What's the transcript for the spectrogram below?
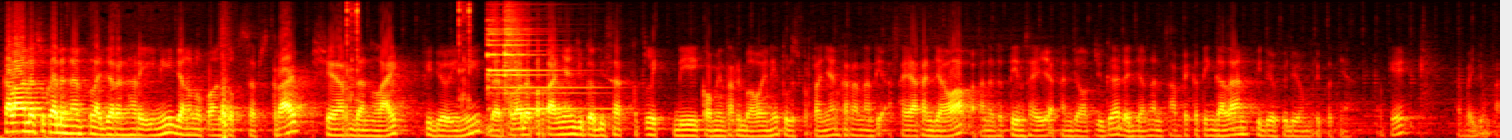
kalau Anda suka dengan pelajaran hari ini, jangan lupa untuk subscribe, share, dan like video ini. Dan kalau ada pertanyaan juga bisa klik di komentar di bawah ini, tulis pertanyaan karena nanti saya akan jawab, akan ada tim saya akan jawab juga, dan jangan sampai ketinggalan video-video yang berikutnya. Oke? Sampai jumpa.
